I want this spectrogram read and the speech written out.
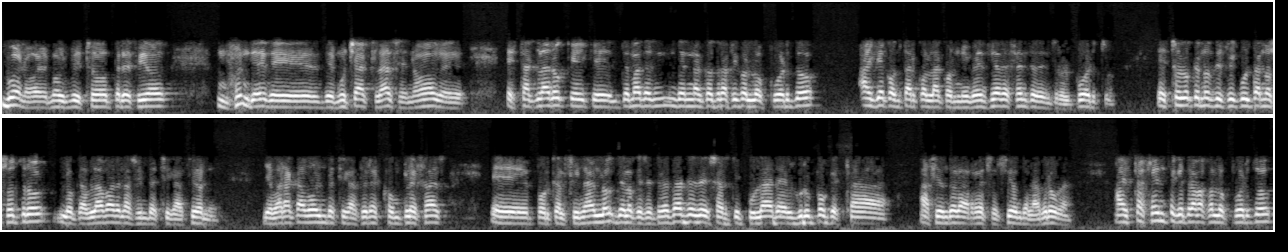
Bueno, hemos visto precios de, de, de muchas clases, ¿no? De- está claro que, que el tema del, del narcotráfico en los puertos hay que contar con la connivencia de gente dentro del puerto. Esto es lo que nos dificulta a nosotros lo que hablaba de las investigaciones. Llevar a cabo investigaciones complejas eh, porque al final lo- de lo que se trata es de desarticular el grupo que está haciendo la recepción de la droga. A esta gente que trabaja en los puertos,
